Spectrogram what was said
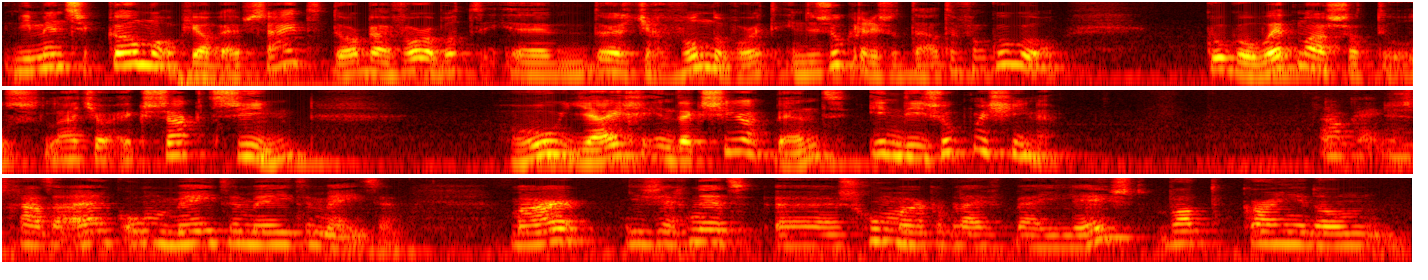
die mensen komen op jouw website door bijvoorbeeld uh, doordat je gevonden wordt in de zoekresultaten van Google. Google Webmaster Tools laat jou exact zien hoe jij geïndexeerd bent in die zoekmachine. Oké, dus het gaat er eigenlijk om meten, meten, meten. Maar je zegt net, uh, schoenmaker blijft bij je leest. Wat kan je dan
